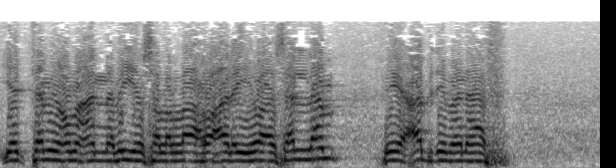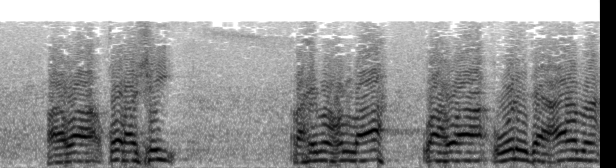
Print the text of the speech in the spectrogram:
يجتمع مع النبي صلى الله عليه وسلم في عبد مناف. وهو قرشي رحمه الله وهو ولد عام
